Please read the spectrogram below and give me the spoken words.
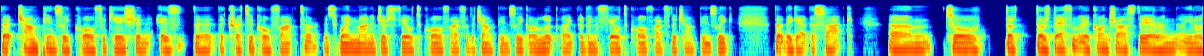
that Champions League qualification is the, the critical factor. It's when managers fail to qualify for the Champions League or look like they're going to fail to qualify for the Champions League that they get the sack. Um, so there, there's definitely a contrast there, and you know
